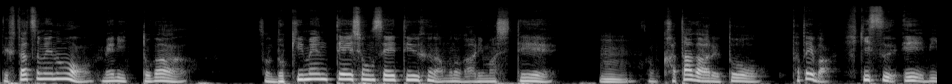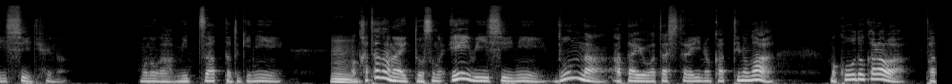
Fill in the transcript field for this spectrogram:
で、二つ目のメリットが、そのドキュメンテーション性っていう風なものがありまして、うん。その型があると、例えば引数 A、B、C っていう風なものが3つあったときに、うん。まあ、型がないとその A、B、C にどんな値を渡したらいいのかっていうのが、まあ、コードからはパッ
